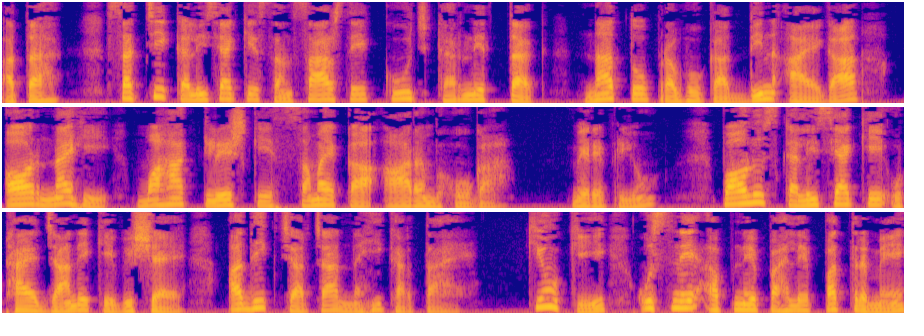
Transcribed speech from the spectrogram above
अतः सच्ची कलिसिया के संसार से कूच करने तक न तो प्रभु का दिन आएगा और न ही महाक्लेश के समय का आरंभ होगा। मेरे प्रियो, पॉलुस कलिसिया के उठाए जाने के विषय अधिक चर्चा नहीं करता है, क्योंकि उसने अपने पहले पत्र में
